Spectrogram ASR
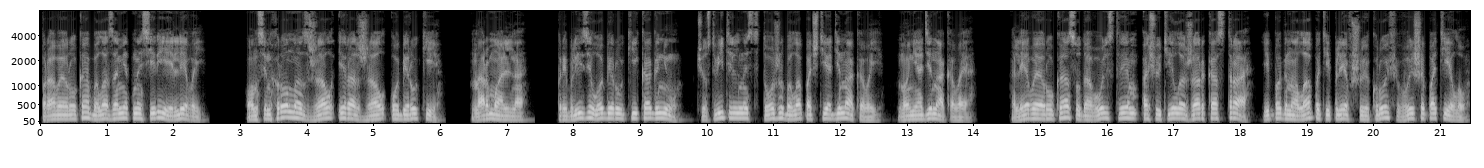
Правая рука была заметно серее левой. Он синхронно сжал и разжал обе руки. Нормально. Приблизил обе руки к огню. Чувствительность тоже была почти одинаковой, но не одинаковая. Левая рука с удовольствием ощутила жар костра и погнала потеплевшую кровь выше по телу.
